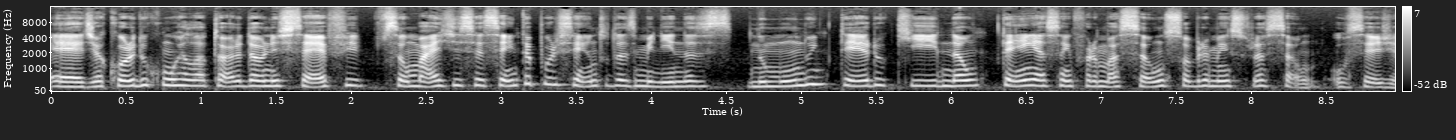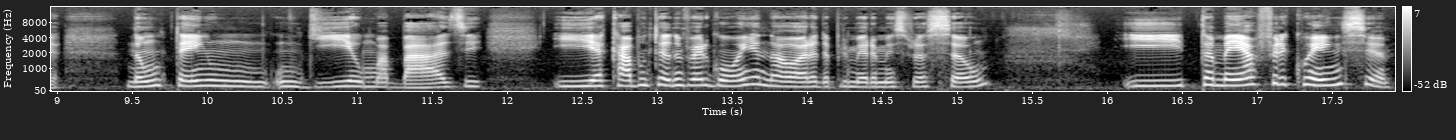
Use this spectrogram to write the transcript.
É, de acordo com o relatório da Unicef, são mais de 60% das meninas no mundo inteiro que não têm essa informação sobre a menstruação. Ou seja, não tem um, um guia, uma base e acabam tendo vergonha na hora da primeira menstruação. E também a frequência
